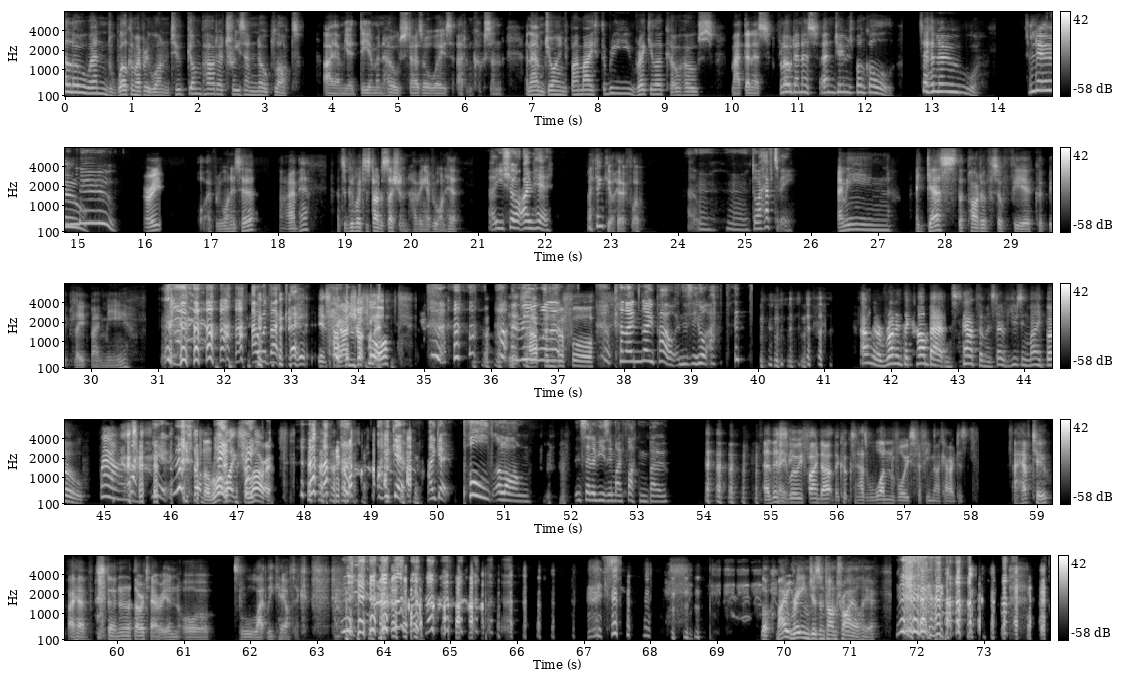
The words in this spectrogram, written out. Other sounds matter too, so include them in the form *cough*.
Hello and welcome everyone to Gunpowder Treason No Plot. I am your DM and host, as always, Adam Cookson, and I'm joined by my three regular co-hosts, Matt Dennis, Flo Dennis, and James Bunkle. Say hello. Hello. Hello. All right, Oh, everyone is here. I'm here. That's a good way to start a session, having everyone here. Are you sure I'm here? I think you're here, Flo. Um, hmm, do I have to be? I mean, I guess the part of Sophia could be played by me. How would that go? *laughs* It's Can I happened shotgun before. *laughs* I It's really happened wanna- before. *laughs* Can I nope out and see what happens? I'm gonna run into combat and stab them instead of using my bow. Wow. You sound a lot Hey, like hey. Solara. I get I get pulled along instead of using my fucking bow. And this is where we find out that Cookson has one voice for female characters. I have two. I have stern and authoritarian or slightly chaotic. *laughs* Look, my range isn't on trial here. *laughs* I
